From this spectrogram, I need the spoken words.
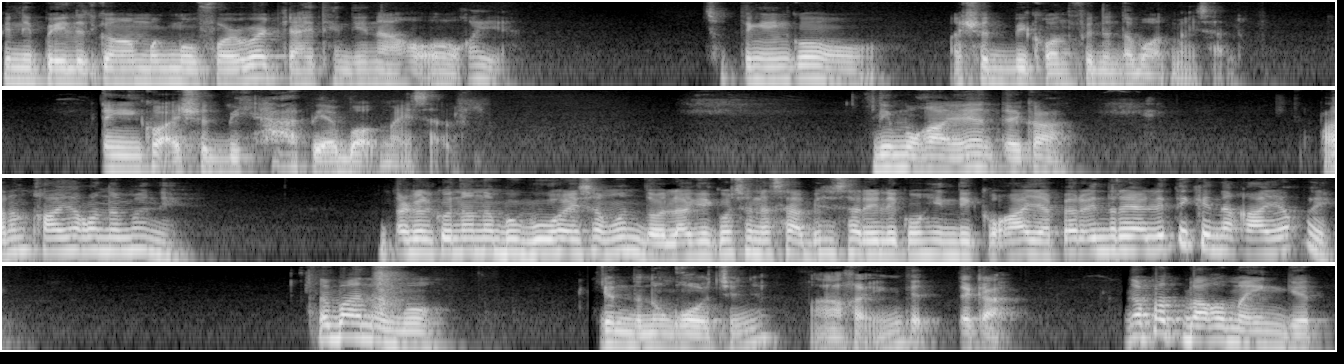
Pinipilit ko nga mag-move forward kahit hindi na ako okay eh. So tingin ko, I should be confident about myself. Tingin ko, I should be happy about myself. Hindi mo kaya yan, teka. Parang kaya ko naman eh. Tagal ko nang nabubuhay sa mundo, lagi kong sinasabi sa sarili kong hindi ko kaya, pero in reality, kinakaya ko eh. Labanan mo. Ganda nung kotse niya. Nakakaingit. Teka, dapat ba ako mainggit?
